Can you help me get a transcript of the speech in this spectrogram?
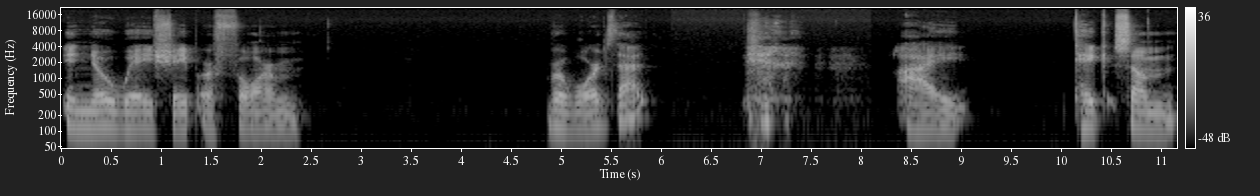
in no way, shape, or form rewards that, I take some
